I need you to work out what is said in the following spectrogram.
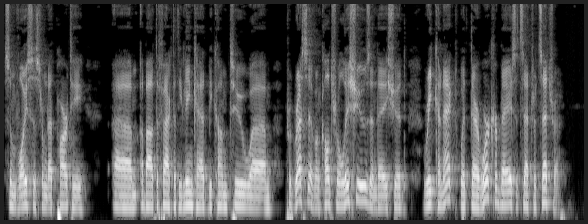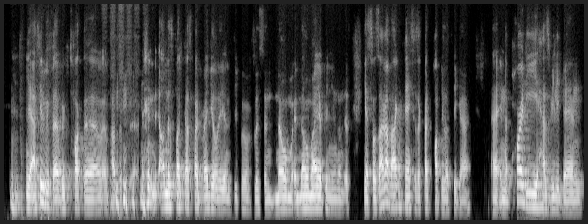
some voices from that party um, about the fact that the Linke had become too um, progressive on cultural issues and they should reconnect with their worker base, etc., etc. Mm-hmm. Yeah, I feel we've uh, we've talked uh, about this uh, on this podcast quite regularly, and people who've listened know know my opinions on this. Yeah, so Sahra Wagenknecht is a quite popular figure uh, in the party. Has really been.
